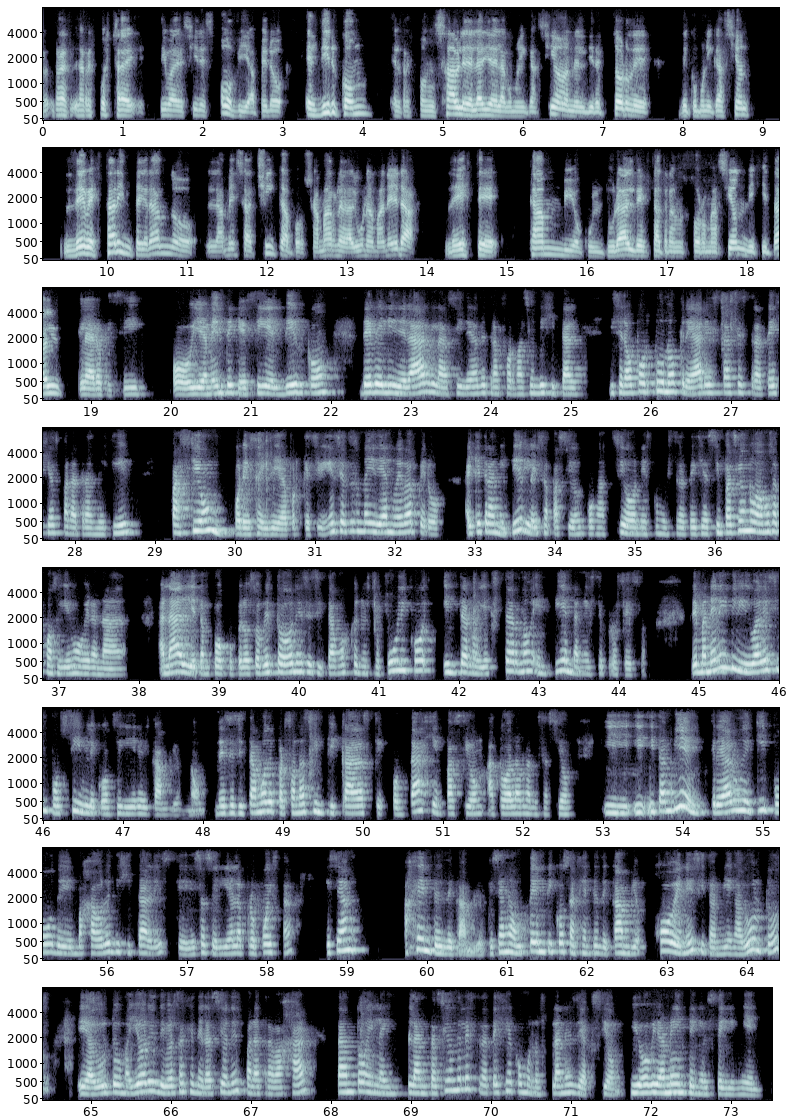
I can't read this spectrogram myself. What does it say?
respuesta te iba a decir es obvia, pero el DIRCOM, el responsable del área de la comunicación, el director de, de comunicación, debe estar integrando la mesa chica, por llamarla de alguna manera, de este cambio cultural, de esta transformación digital? Claro que sí. Obviamente que sí, el DIRCOM debe liderar las ideas de transformación digital y será oportuno crear estas estrategias para transmitir pasión por esa idea, porque si bien es cierto es una idea nueva, pero hay que transmitirle esa pasión con acciones, con estrategias. Sin pasión no vamos a conseguir mover a nada, a nadie tampoco, pero sobre todo necesitamos que nuestro público interno y externo entiendan este proceso. De manera individual es imposible conseguir el cambio, ¿no? Necesitamos de personas implicadas que contagien pasión a toda la organización y, también crear un equipo de embajadores digitales, que esa sería la propuesta, que sean agentes de cambio, que sean auténticos agentes de cambio, jóvenes y también adultos, y adultos mayores, diversas generaciones, para trabajar tanto en la implantación de la estrategia como en los planes de acción y obviamente en el seguimiento.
